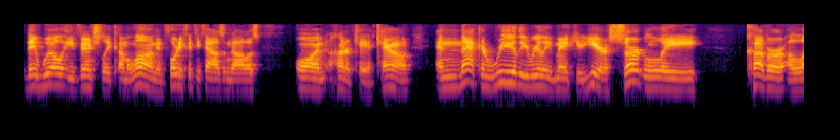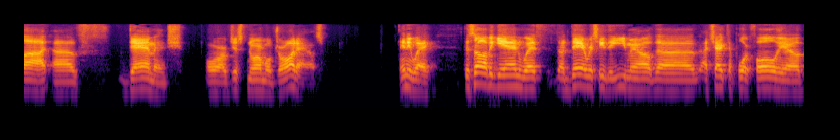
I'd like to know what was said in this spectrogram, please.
they will eventually come along. And 40, 50 thousand dollars on a 100k account, and that could really, really make your year. Certainly cover a lot of damage or just normal drawdowns. Anyway, this all began with the day I received the email. The I checked the portfolio,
